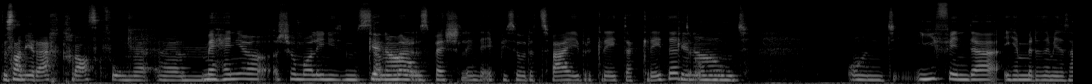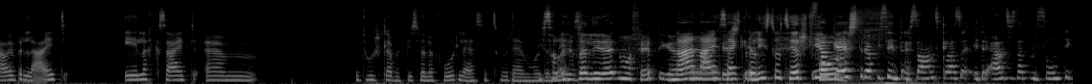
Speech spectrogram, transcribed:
Das habe ich recht krass gefunden. Ähm, Wir haben ja schon mal in unserem Genau. Summer-Special in der Episode 2 über Greta geredet Genau. und, und ich finde, ich habe mir das- mir das auch überlegt, ehrlich gesagt, ähm, Du hast, glaube ich, etwas vorlesen zu dem, oder Soll, nicht? soll ich nicht nur fertig Nein, Ich nein, habe sag, liest du zuerst Ich habe vor. gestern etwas Interessantes gelesen. In der NZZ am Sonntag,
